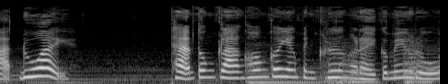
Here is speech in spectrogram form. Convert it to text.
าดด้วย แถมตรงกลางห้องก็ยังเป็นเครื่องอะไรก็ไม่รู้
